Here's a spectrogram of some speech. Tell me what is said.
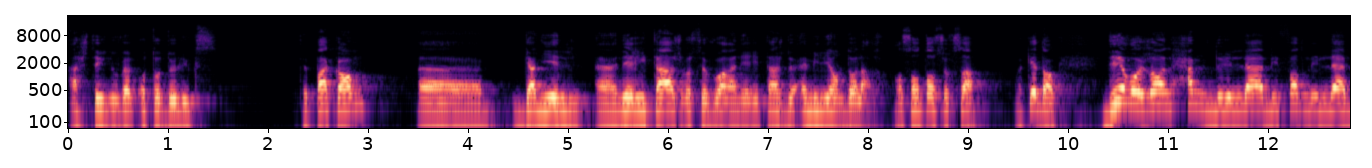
acheter une nouvelle auto de luxe. C'est pas comme euh, gagner un héritage, recevoir un héritage de 1 million de dollars. On s'entend sur ça. Ok? Donc, dire aux gens, Alhamdulillah, bi fadlillah,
